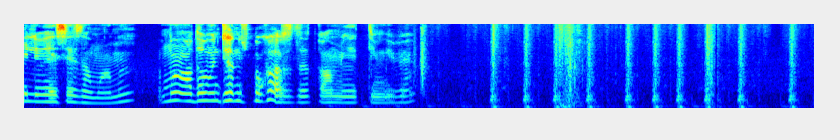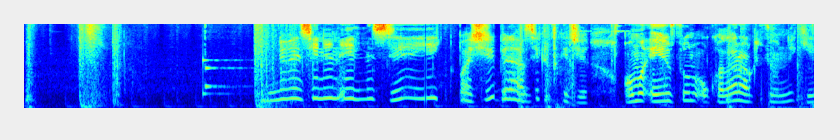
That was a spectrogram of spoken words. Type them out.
50 vs zamanı. Ama adamın canı çok azdı tahmin ettiğim gibi. Şimdi vs'nin 50'si ilk başı birazcık sıkıcı. Ama en sonu o kadar aksiyonlu ki.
